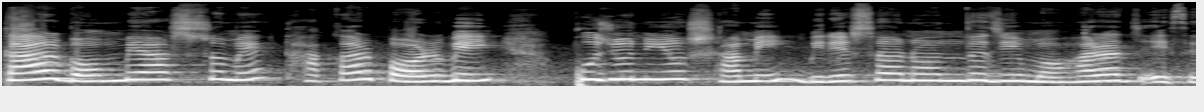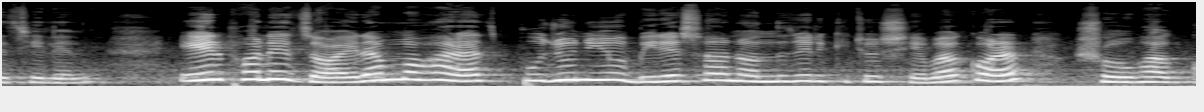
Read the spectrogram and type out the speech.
তার বম্বে আশ্রমে থাকার পর্বেই পূজনীয় স্বামী বীরেশ্বরানন্দজি মহারাজ এসেছিলেন। এর ফলে জয়রাম মহারাজ পূজনীয় বীরেশ্বরানন্দজির কিছু সেবা করার সৌভাগ্য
